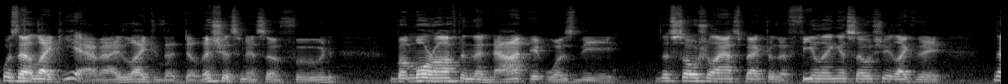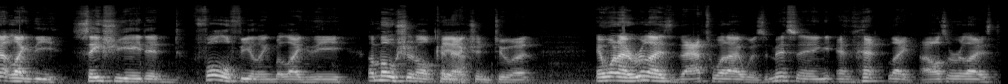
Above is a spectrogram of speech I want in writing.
was that like yeah, I, mean, I like the deliciousness of food, but more often than not, it was the the social aspect or the feeling associated, like the not like the satiated full feeling, but like the emotional connection to it. And when I realized that's what I was missing, and that like I also realized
